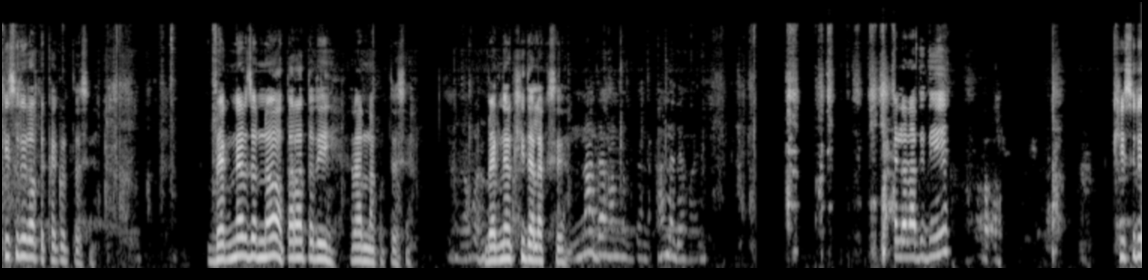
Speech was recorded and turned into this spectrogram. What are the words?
খিচুড়ির অপেক্ষা করতেছে। ব্যাগনের জন্য তাড়াতাড়ি রান্না করতেছে। ব্যাগনের খিদা লাগছে। না দিদি? খিচুড়ি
